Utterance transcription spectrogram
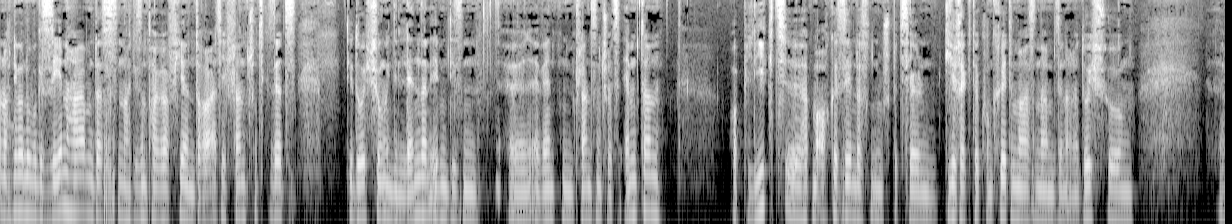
So, nachdem wir nur gesehen haben, dass nach diesem Paragraph 34 Pflanzenschutzgesetz die Durchführung in den Ländern eben diesen äh, erwähnten Pflanzenschutzämtern obliegt, äh, hat man auch gesehen, dass in speziellen direkte, konkrete Maßnahmen sind der Durchführung, äh,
